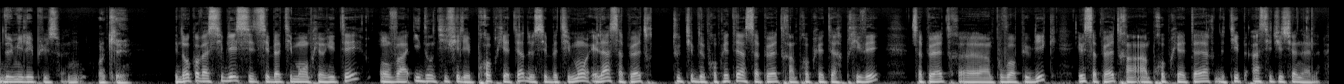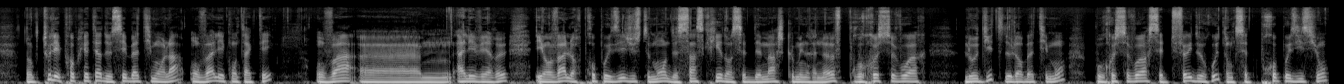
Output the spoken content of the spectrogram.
2000 et plus. Ok. Et donc on va cibler ces, ces, bâtiments en priorité, on va identifier les propriétaires de ces bâtiments, et là ça peut être tout type de propriétaire, ça peut être un propriétaire privé, ça peut être euh, un pouvoir public, et ça peut être un, propriétaire de type institutionnel. Donc tous les propriétaires de ces bâtiments-là, on va les contacter, on va euh, aller vers eux et on va leur proposer justement de s'inscrire dans cette démarche commune Rénov pour recevoir l'audit de leur bâtiment, pour recevoir cette feuille de route, donc cette proposition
